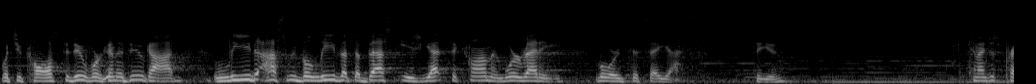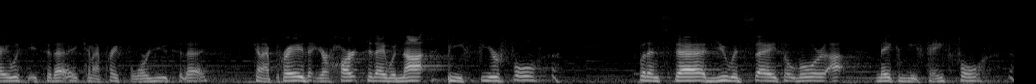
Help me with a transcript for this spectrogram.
What you call us to do, we're going to do, God. Lead us. We believe that the best is yet to come, and we're ready, Lord, to say yes to you. Can I just pray with you today? Can I pray for you today? Can I pray that your heart today would not be fearful, but instead you would say to Lord, ah, make me faithful?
